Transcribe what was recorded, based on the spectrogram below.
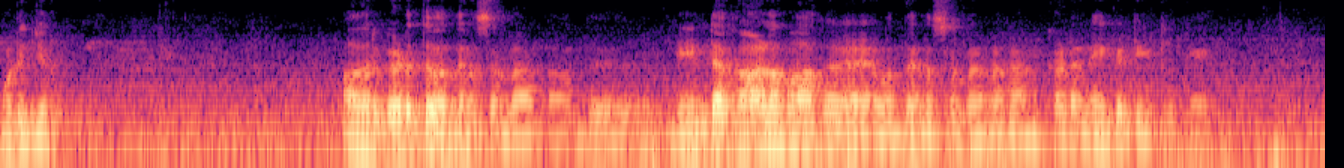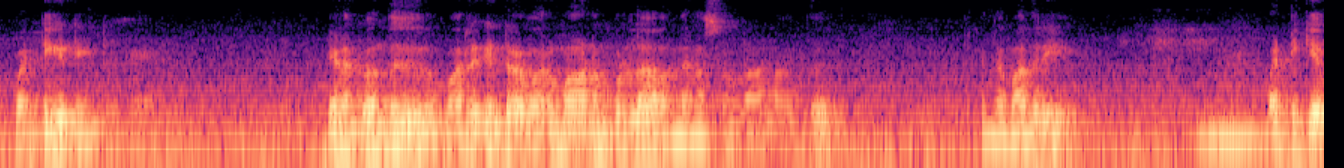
முடிஞ்சிடும் அதற்கு அடுத்து வந்து என்ன சொல்கிறான்னா வந்து நீண்ட காலமாக வந்து என்ன சொல்கிறேன்னா நான் கடனே கட்டிக்கிட்டு இருக்கேன். வட்டி கட்டிக்கிட்டு இருக்கேன். எனக்கு வந்து வருகின்ற வருமானம் ஃபுல்லாக வந்து என்ன சொல்லலான்னா வந்து இந்த மாதிரி வட்டிக்கே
